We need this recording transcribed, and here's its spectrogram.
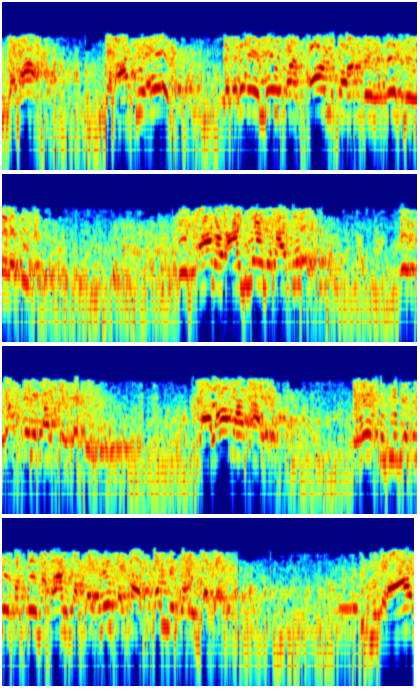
وبا جب آتی ہے تو پورے ملک اور قوم کو اپنے لپیٹ میں لے لیتی ہے۔ کسان اور آندیاں جب آتی ہے تو سب کو متاثر کرتی ہے سالاب آتا ہے تو وہ کسی کچے پکے مکان کا فرق نہیں کرتا، سب میں پہنچ جاتا ہے۔ اسی طرح آج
